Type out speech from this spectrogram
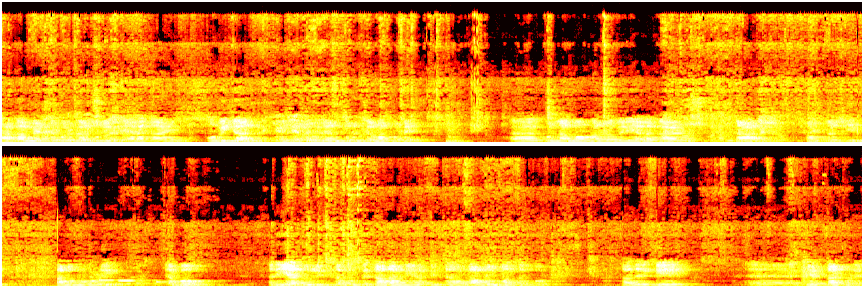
ঢাকা মেট্রোপলিটন পুলিশ এলাকায় অভিযান, বিশেষ অভিযান পরিচালনা করে খুলনা মহানগরী এলাকার ডাক সন্ত্রাসী এবং রিয়াজুল ইসলাম উর্ফে দাদা মিয়া পিতা বাবুল মাতাব্বর তাদেরকে গ্রেপ্তার করে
